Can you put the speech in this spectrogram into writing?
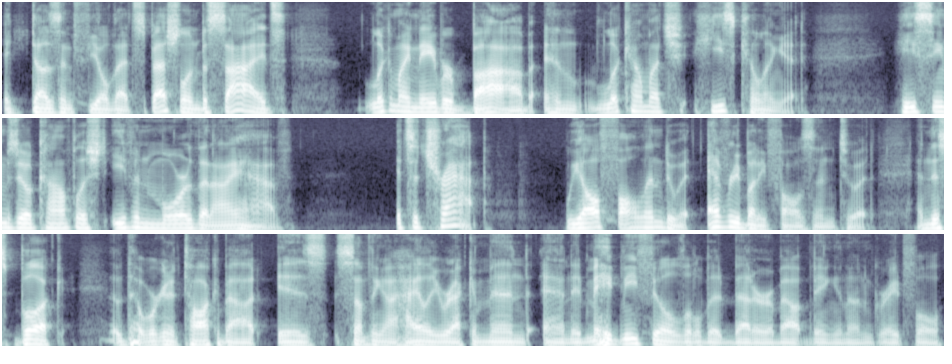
it doesn't feel that special. And besides, look at my neighbor Bob and look how much he's killing it. He seems to accomplish even more than I have. It's a trap. We all fall into it. Everybody falls into it. And this book that we're going to talk about is something I highly recommend. And it made me feel a little bit better about being an ungrateful,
